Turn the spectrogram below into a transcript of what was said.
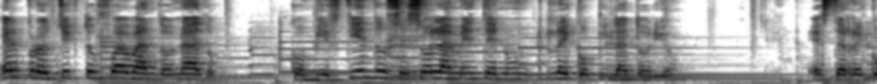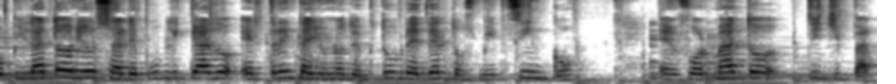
el proyecto fue abandonado, convirtiéndose solamente en un recopilatorio. Este recopilatorio sale publicado el 31 de octubre del 2005 en formato Digipack,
